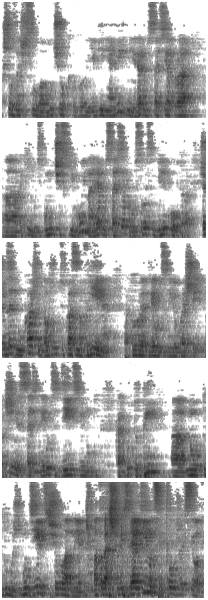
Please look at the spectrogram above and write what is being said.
что значит слово облучок в Евгении Онегине, рядом статья про а, какие-нибудь пунические войны, а рядом статья про устройство геликоптера. Еще обязательно у каждой должно быть указано время, которое требуется на ее прочтение. Прочтение статьи требуется 9 минут. Как будто ты, ну, ты думаешь, ну, 9 еще ладно, я, конечно, потрачу, если 11, то уже все.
